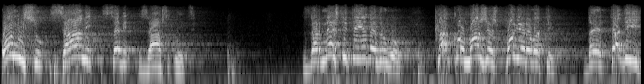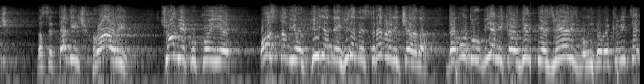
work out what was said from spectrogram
Oni su sami sebi zaštitnici. Zar ne štite jedan drugog? kako možeš povjerovati da je Tadić, da se Tadić hvali čovjeku koji je ostavio hiljade i hiljade srebrničana da budu ubijeni kao divlje zvijeri zbog njihove krivice?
